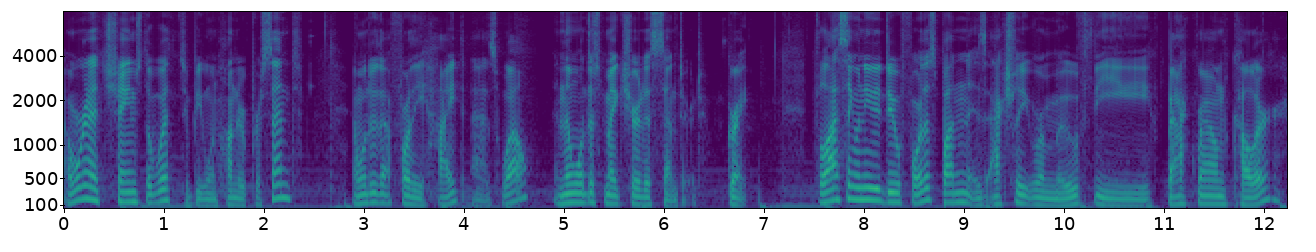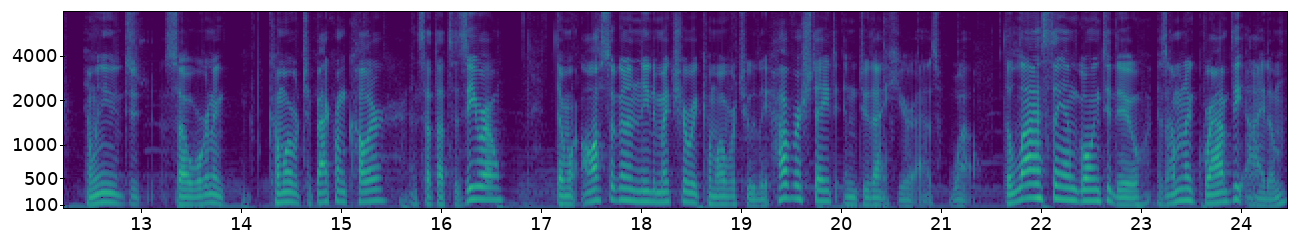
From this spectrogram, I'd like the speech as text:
And we're gonna change the width to be 100%. And we'll do that for the height as well. And then we'll just make sure it is centered. Great. The last thing we need to do for this button is actually remove the background color. And we need to, so we're gonna come over to background color and set that to zero. Then we're also gonna need to make sure we come over to the hover state and do that here as well. The last thing I'm going to do is I'm going to grab the item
